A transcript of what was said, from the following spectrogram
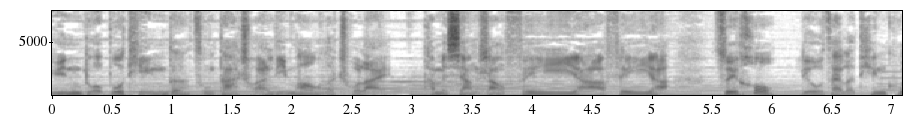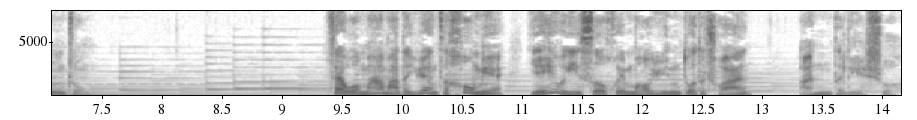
云朵不停地从大船里冒了出来，它们向上飞呀飞呀，最后留在了天空中。在我妈妈的院子后面也有一艘会冒云朵的船，安德烈说。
